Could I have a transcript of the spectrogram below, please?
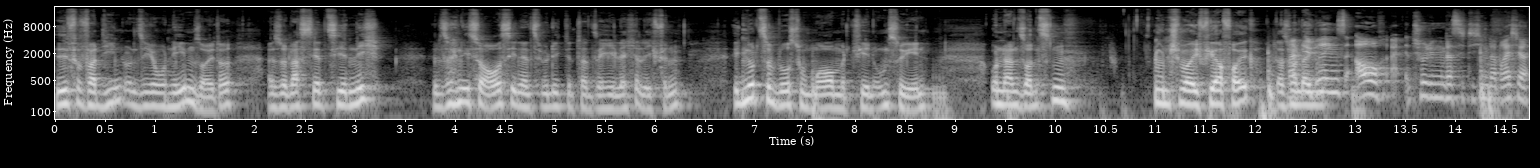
Hilfe verdient und sich auch nehmen sollte. Also lasst jetzt hier nicht, es soll nicht so aussehen, als würde ich das tatsächlich lächerlich finden. Ich nutze bloß Humor, um mit vielen umzugehen. Und ansonsten wünschen wir euch viel Erfolg, dass man Was da übrigens auch, Entschuldigung, dass ich dich unterbreche,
